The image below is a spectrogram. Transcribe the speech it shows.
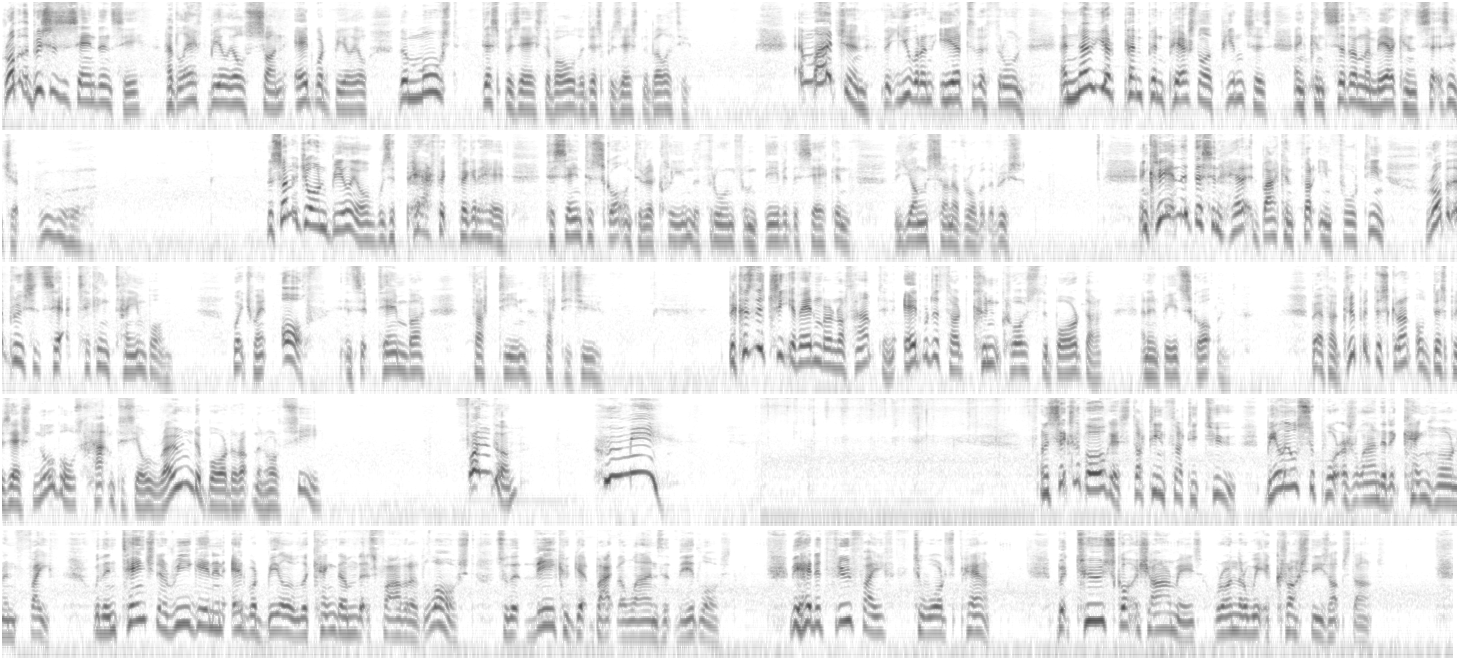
Robert the Bruce's ascendancy had left Balliol's son, Edward Balliol, the most dispossessed of all the dispossessed nobility. Imagine that you were an heir to the throne and now you're pimping personal appearances and considering American citizenship. Ooh. The son of John Balliol was a perfect figurehead to send to Scotland to reclaim the throne from David II, the young son of Robert the Bruce. In creating the Disinherited back in 1314, Robert the Bruce had set a ticking time bomb, which went off in September 1332. Because of the Treaty of Edinburgh Northampton, Edward III couldn't cross the border and invade Scotland. But if a group of disgruntled, dispossessed nobles happened to sail round the border up the North Sea, fund them? Who me? On the 6th of August 1332, Balliol's supporters landed at Kinghorn in Fife with the intention of regaining Edward Balliol the kingdom that his father had lost so that they could get back the lands that they'd lost. They headed through Fife towards Perth, but two Scottish armies were on their way to crush these upstarts.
